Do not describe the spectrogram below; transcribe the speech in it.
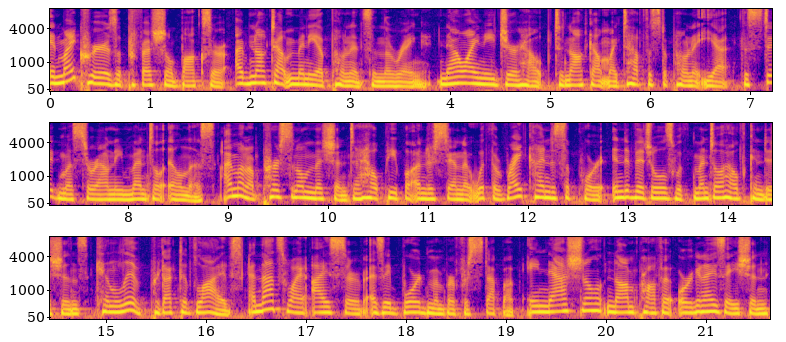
In my career as a professional boxer, I've knocked out many opponents in the ring. Now I need your help to knock out my toughest opponent yet the stigma surrounding mental illness. I'm on a personal mission to help people understand that with the right kind of support, individuals with mental health conditions can live productive lives. And that's why I serve as a board member for Step Up, a national nonprofit organization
